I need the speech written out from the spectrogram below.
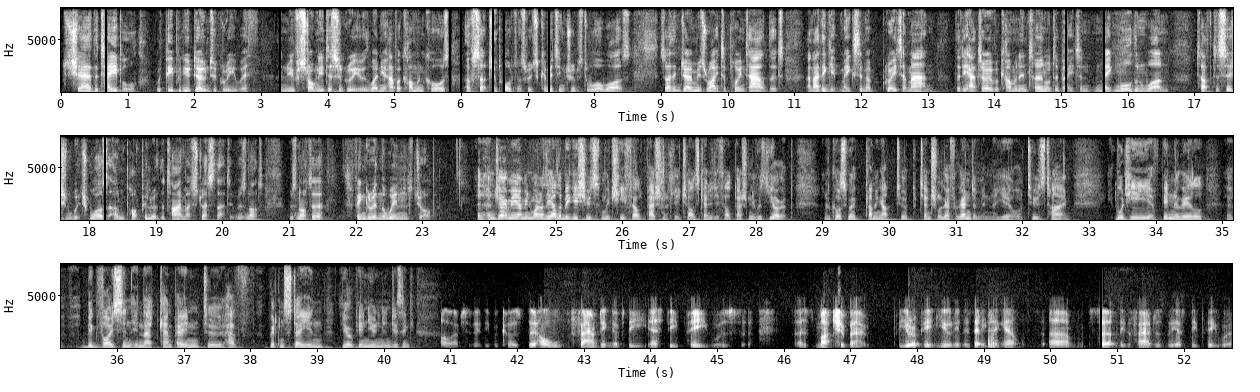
share the table with people you don't agree with and you strongly disagree with when you have a common cause of such importance, which committing troops to war was. So I think Jeremy's right to point out that, and I think it makes him a greater man, that he had to overcome an internal debate and make more than one tough decision, which was unpopular at the time. I stress that it was not was not a finger in the wind job. And, and Jeremy, I mean, one of the other big issues in which he felt passionately, Charles Kennedy felt passionately, was Europe. And of course, we're coming up to a potential referendum in a year or two's time. Would he have been a real uh, big voice in, in that campaign to have Britain stay in the European Union, do you think? Oh, absolutely, because the whole founding of the SDP was uh, as much about the European Union as anything else. Um, certainly, the founders of the SDP were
